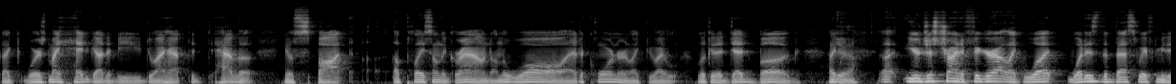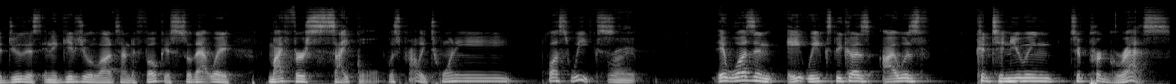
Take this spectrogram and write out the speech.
Like where's my head got to be? Do I have to have a you know spot a place on the ground, on the wall, at a corner? Like do I look at a dead bug? Like Yeah. uh, you're just trying to figure out like what what is the best way for me to do this, and it gives you a lot of time to focus. So that way, my first cycle was probably 20 plus weeks Right. it wasn't eight weeks because I was continuing to progress.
